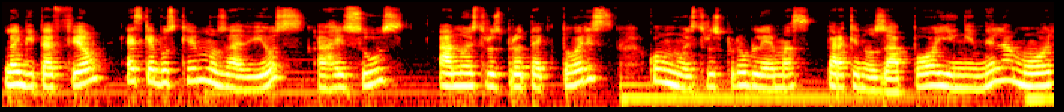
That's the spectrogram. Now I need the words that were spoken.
La invitación es que busquemos a Dios, a Jesús, a nuestros protectores con nuestros problemas para que nos apoyen en el amor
